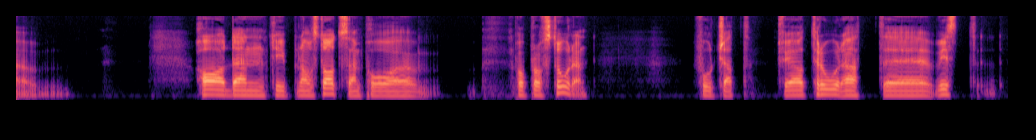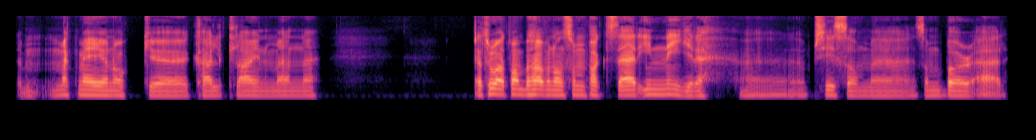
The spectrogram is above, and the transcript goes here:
eh, ha den typen av statusen på, på proffstouren fortsatt. För jag tror att eh, visst, McMahon och eh, Kyle Klein, men eh, jag tror att man behöver någon som faktiskt är inne i det, eh, precis som, eh, som Burr är.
